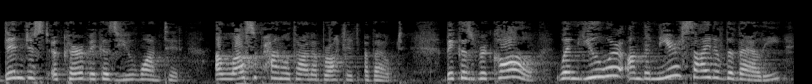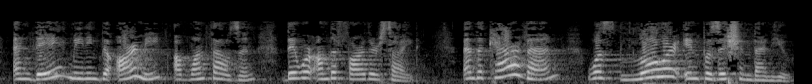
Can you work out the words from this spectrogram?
didn't just occur because you wanted. Allah subhanahu wa ta'ala brought it about. Because recall, when you were on the near side of the valley, and they, meaning the army of 1,000, they were on the farther side. And the caravan was lower in position than you.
